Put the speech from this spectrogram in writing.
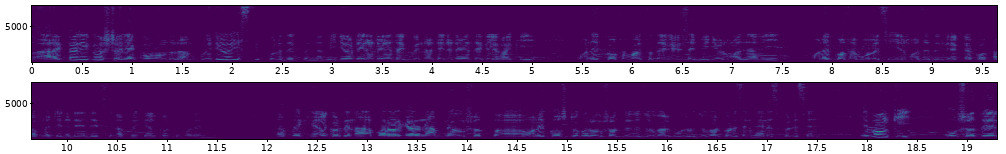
তো আরেকটা রিকোয়েস্ট রাখব বন্ধুরা ভিডিও স্কিপ করে দেখবেন না ভিডিও টেনে টেনে দেখবেন না। টেনে টেনে দেখলে হয় কি, অনেক কথা হয়তো দেখা গেছে ভিডিওর মাঝে আমি অনেক কথা বলেছি, এর মাঝে দুইটা একটা কথা আপনি টেনে টেনে দেখছেন, আপনি খেয়াল করতে পারেননি। তো আপনি খেয়াল করতে না পারার কারণে আপনি ঔষধ অনেক কষ্ট করে ঔষধ জোগাড় জোগাড় করেছেন ম্যানেজ করেছেন। এবং কি, ঔষধের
